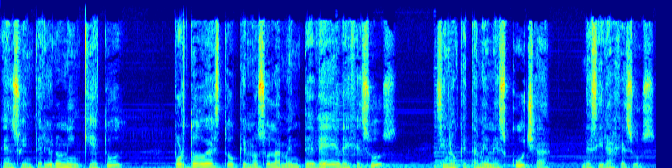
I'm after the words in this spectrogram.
en su interior una inquietud por todo esto que no solamente ve de Jesús, sino que también escucha decir a Jesús.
